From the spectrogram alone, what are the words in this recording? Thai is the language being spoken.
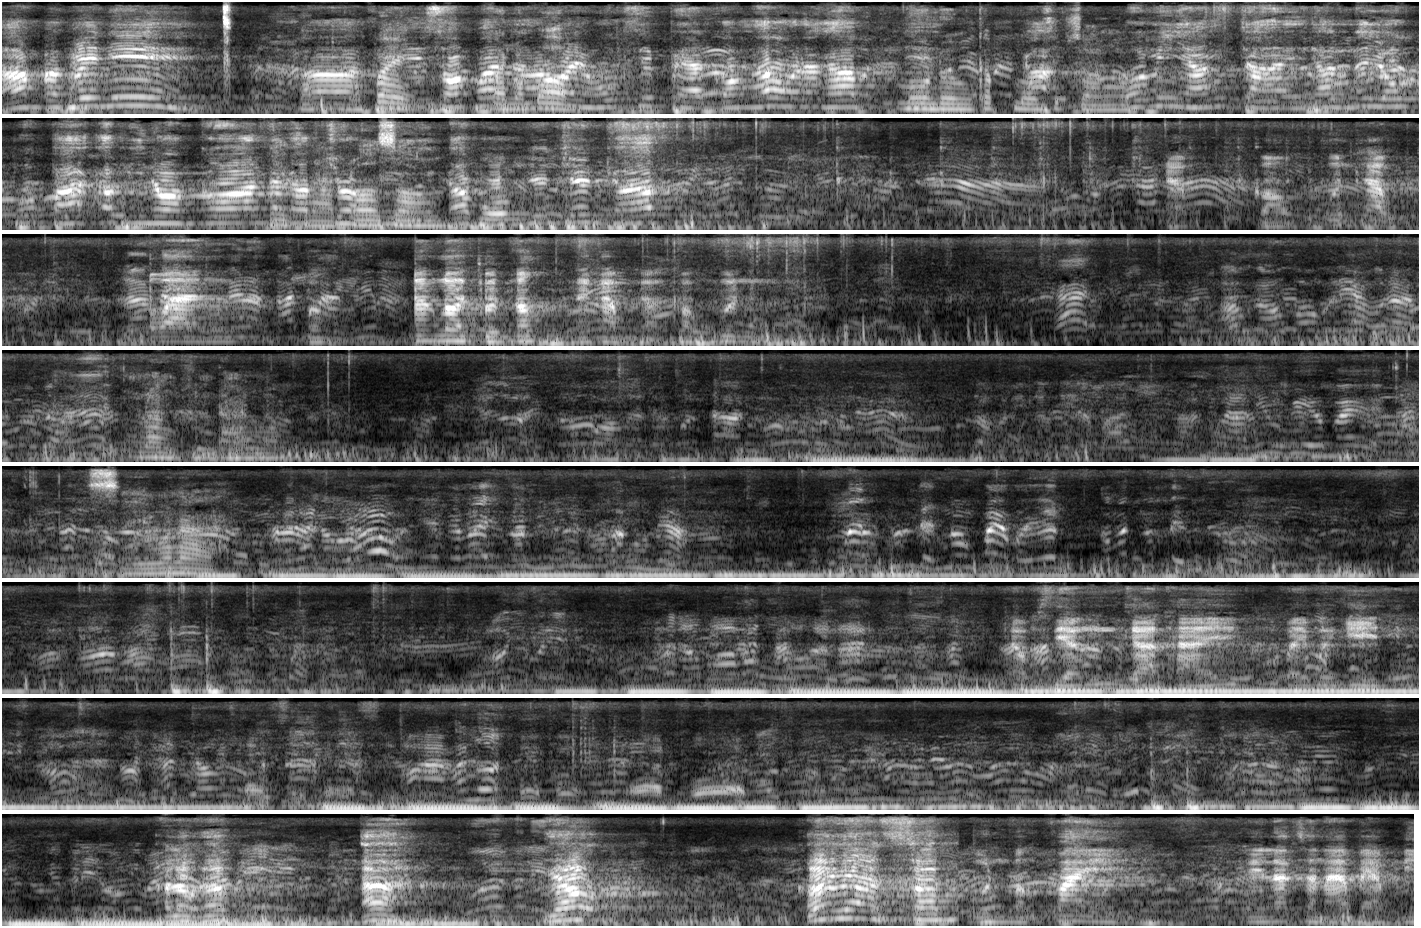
ตามประเพณีครับอ่าไฟปีฟันน้ำอ้อม2568 ของเฮานะครับหมู่หนึ่งกับหมู่สิบสองครับผมมีหยังจ่ายท่านนายกพบปะกับพี่น้องก่อนนะครับในขณะช่วงรอซอง นี้ครับผมเชิญเชิญครับ ครับขอบคุณครับระหวางนั่งรอจุดเนาะนะครับก็ขอบคุณ ร่างขึ้นดานครับ สีวนา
